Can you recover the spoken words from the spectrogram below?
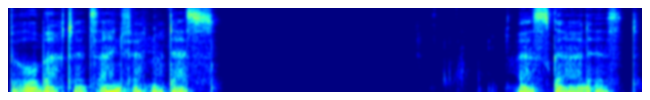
Beobachte jetzt einfach nur das, was gerade ist.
